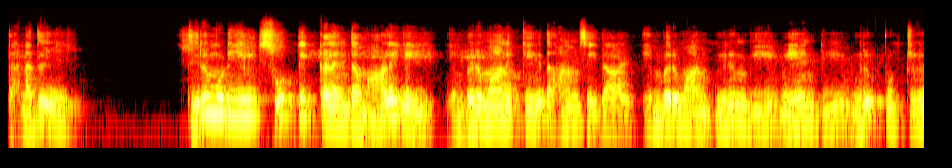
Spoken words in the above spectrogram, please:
தனது திருமுடியில் சூட்டிக் களைந்த மாலையை எம்பெருமானுக்கே தானம் செய்தாள். எம்பெருமான் விரும்பி வேண்டி விருப்புற்று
